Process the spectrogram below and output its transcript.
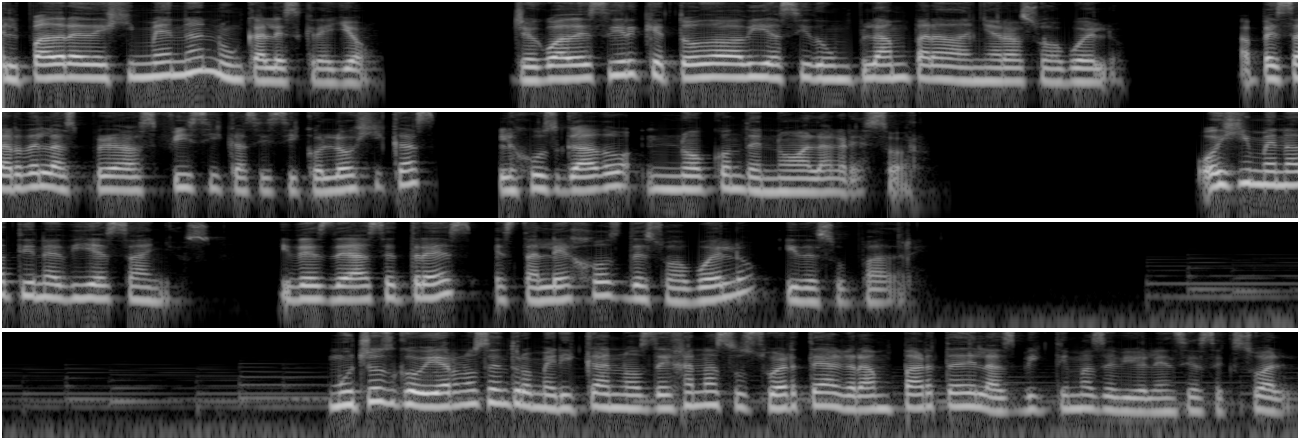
El padre de Jimena nunca les creyó. Llegó a decir que todo había sido un plan para dañar a su abuelo. A pesar de las pruebas físicas y psicológicas, el juzgado no condenó al agresor. Hoy Jimena tiene 10 años y desde hace tres está lejos de su abuelo y de su padre. Muchos gobiernos centroamericanos dejan a su suerte a gran parte de las víctimas de violencia sexual,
